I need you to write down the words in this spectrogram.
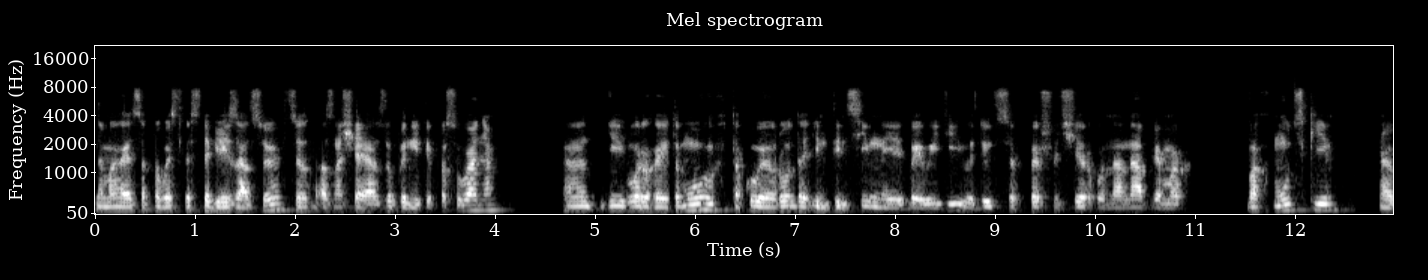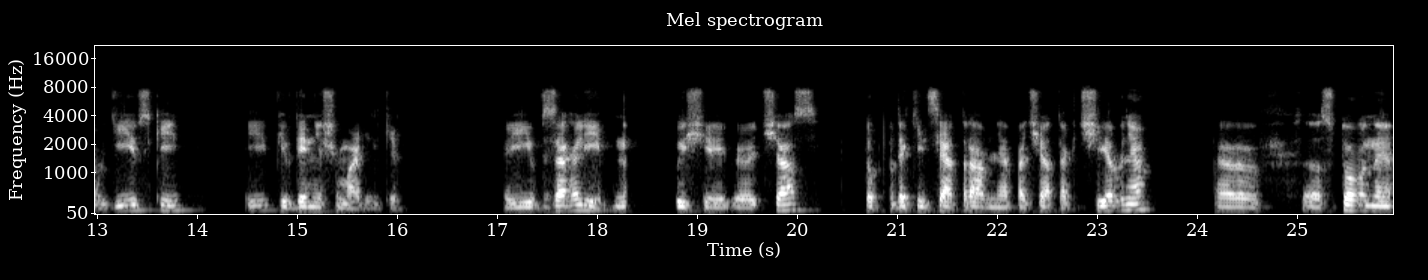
намагаються провести стабілізацію. Це означає зупинити просування дій ворога. І тому такого роду інтенсивні бойові дії ведуться в першу чергу на напрямах Бахмутський, Авдіївський і Південніше Мар'їнки. І взагалі на найближчий е, час, тобто до кінця травня, початок червня, е, е, сторони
